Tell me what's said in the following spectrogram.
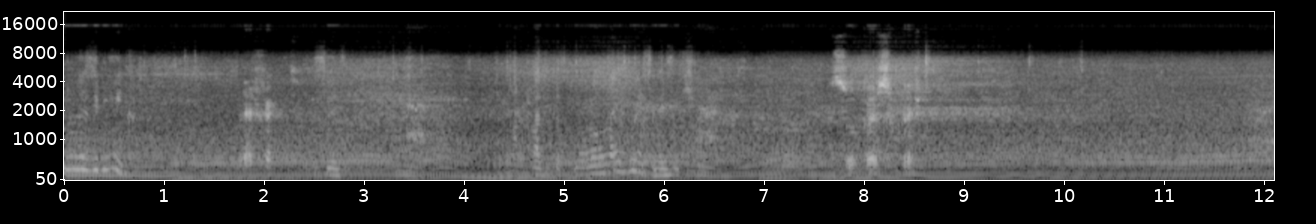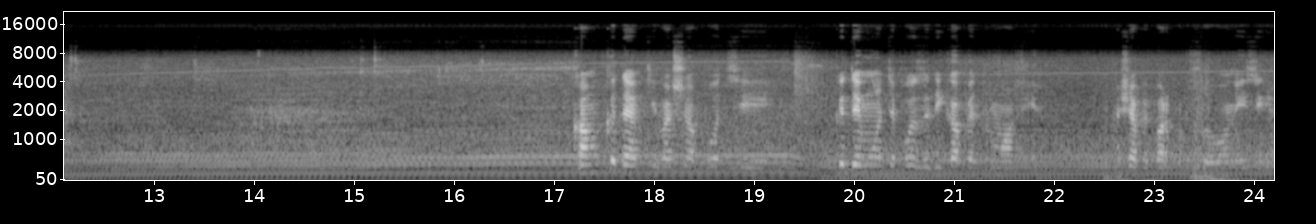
Nu le zic nimic. Perfect. Să le zic. Adică normal n-ai voie să le zici. Super, super. Cam cât de activ așa poți, cât de mult te poți dedica pentru mafie? Așa pe parcursul unei zile.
